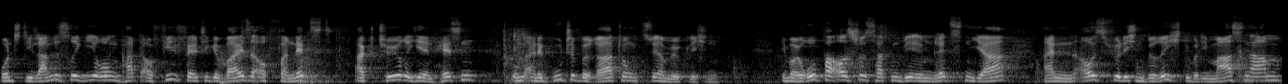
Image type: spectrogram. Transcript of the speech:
und die Landesregierung hat auf vielfältige Weise auch vernetzt Akteure hier in Hessen, um eine gute Beratung zu ermöglichen. Im Europaausschuss hatten wir im letzten Jahr einen ausführlichen Bericht über die Maßnahmen.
